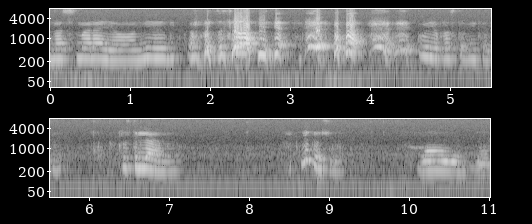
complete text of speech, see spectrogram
У нас на районі Віка пацанами. Ой, я просто Віка. це. Хто стріляє в мене? Я короче. Воу, воу.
